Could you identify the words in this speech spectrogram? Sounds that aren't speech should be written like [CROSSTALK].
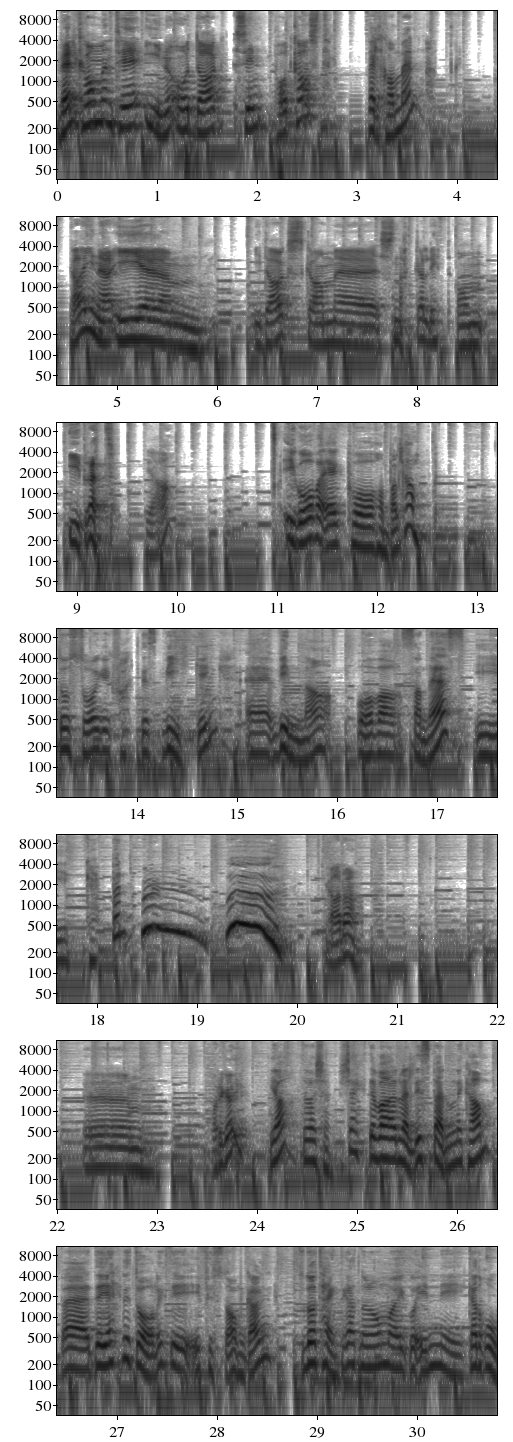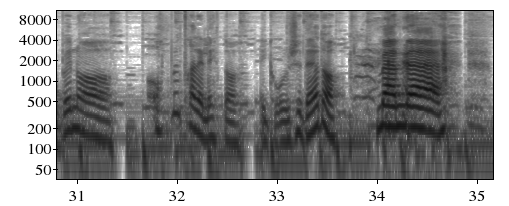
Velkommen til Ine og Dag sin podkast. Velkommen. Ja, Ine. I, ehm, I dag skal vi snakke litt om idrett. Ja. I går var jeg på håndballkamp. Da så jeg faktisk Viking eh, vinne over Sandnes i cupen. Woo! Ja da. Ehm, var det gøy? Ja, det var kjempekjekt. Det var en veldig spennende kamp. Eh, det gikk litt dårlig i, i første omgang, så da tenkte jeg at nå må jeg gå inn i garderoben og oppmuntre dem litt. da. Jeg gjorde jo ikke det, da. Men, eh,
